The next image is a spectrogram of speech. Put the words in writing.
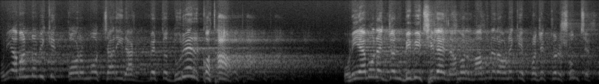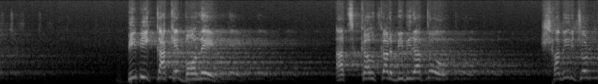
উনি আমার নবীকে কর্মচারী রাখবে তো দূরের কথা। উনি এমন একজন বিবি ছিলেন, আমার মামুনেরা অনেকে প্রজেক্টরে শুনছেন। বিবি কাকে বলে? আজকালকার বিবিরা তো স্বামীর জন্য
